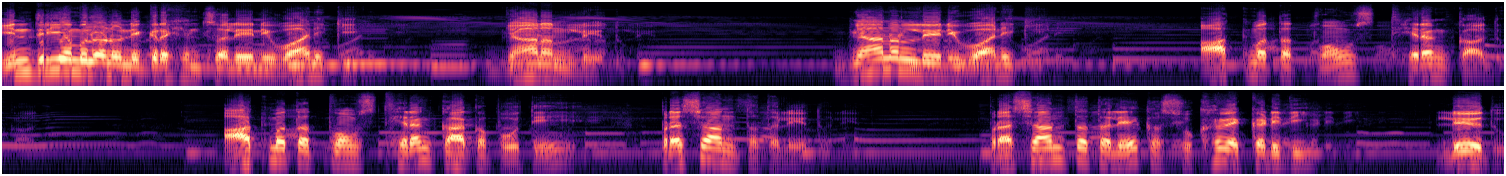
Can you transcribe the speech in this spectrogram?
ఇంద్రియములను నిగ్రహించలేని వానికి జ్ఞానం లేదు. జ్ఞానం లేని వానికి ఆత్మతత్వం స్థిరం కాదు. ఆత్మతత్వం స్థిరం కాకపోతే ప్రశాంతత లేదు. ప్రశాంతత లేక సుఖమెక్కడిది లేదు.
